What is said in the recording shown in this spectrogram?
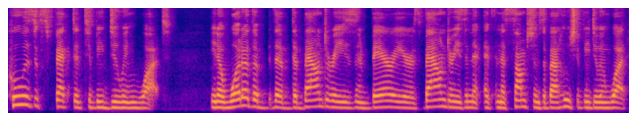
who is expected to be doing what? You know what are the the, the boundaries and barriers boundaries and, and, assumptions about who should be doing what?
